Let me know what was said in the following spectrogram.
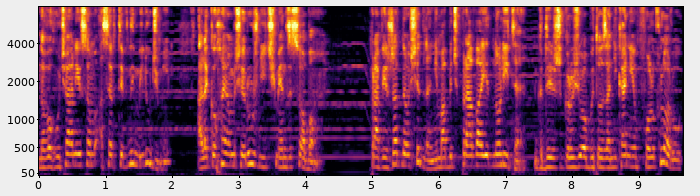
Nowochucianie są asertywnymi ludźmi, ale kochają się różnić między sobą. Prawie żadne osiedle nie ma być prawa jednolite, gdyż groziłoby to zanikaniem folkloru,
